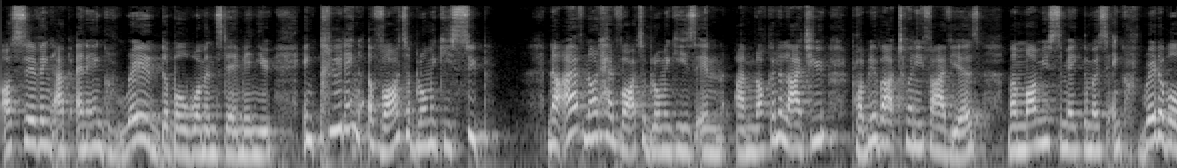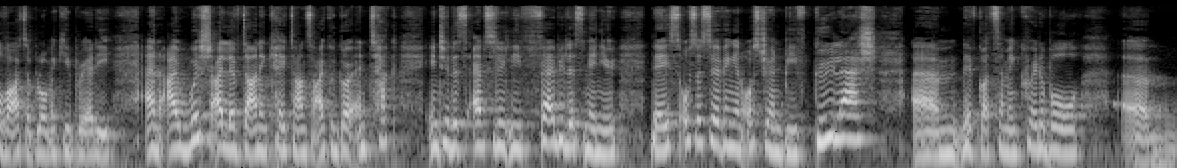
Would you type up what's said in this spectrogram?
are serving up an incredible Women's Day menu, including a Waterblommetjie soup now, I have not had Waterblommetjies in, I'm not going to lie to you, probably about 25 years. My mom used to make the most incredible Waterblommetjie bredie, and I wish I lived down in Cape Town so I could go and tuck into this absolutely fabulous menu. They're also serving an Austrian beef goulash. Um, they've got some incredible um,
